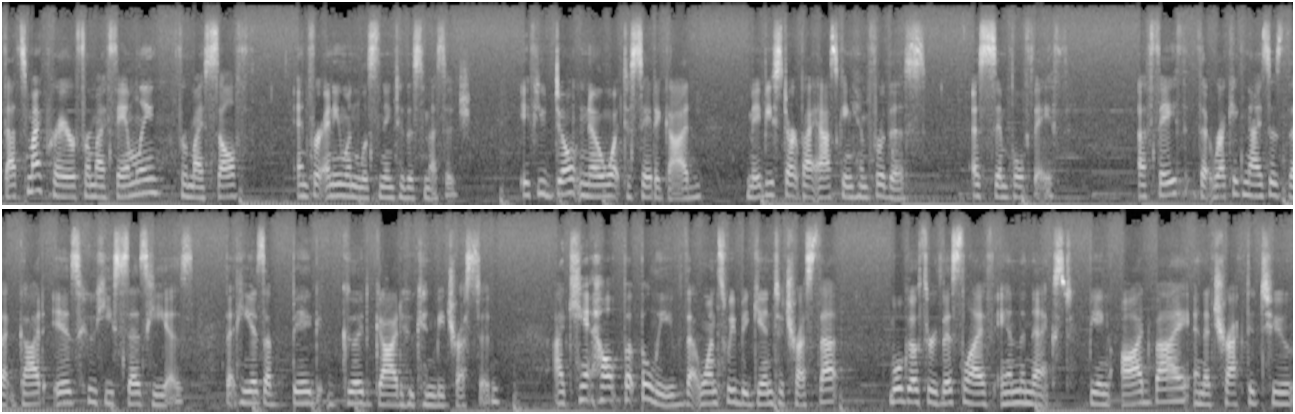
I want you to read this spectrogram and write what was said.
That's my prayer for my family, for myself, and for anyone listening to this message. If you don't know what to say to God, maybe start by asking Him for this a simple faith. A faith that recognizes that God is who He says He is, that He is a big, good God who can be trusted. I can't help but believe that once we begin to trust that, we'll go through this life and the next being awed by and attracted to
